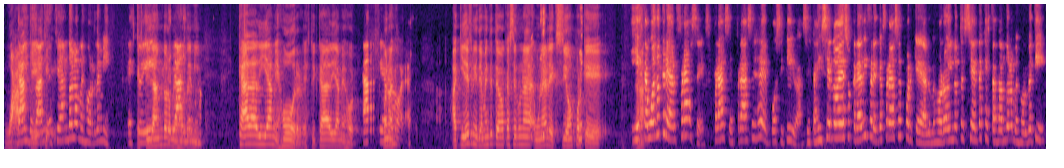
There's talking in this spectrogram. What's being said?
¡Wow! Dando, estoy dando lo mejor de mí. Estoy, dando lo mejor de mí cada día mejor, estoy cada día mejor. Cada día bueno, mejor. Aquí, definitivamente tengo que hacer una, una lección porque... Y está bueno crear frases, frases, frases de positivas. Si estás diciendo eso, crea diferentes frases porque a lo mejor hoy no te sientes que estás dando lo mejor de ti,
